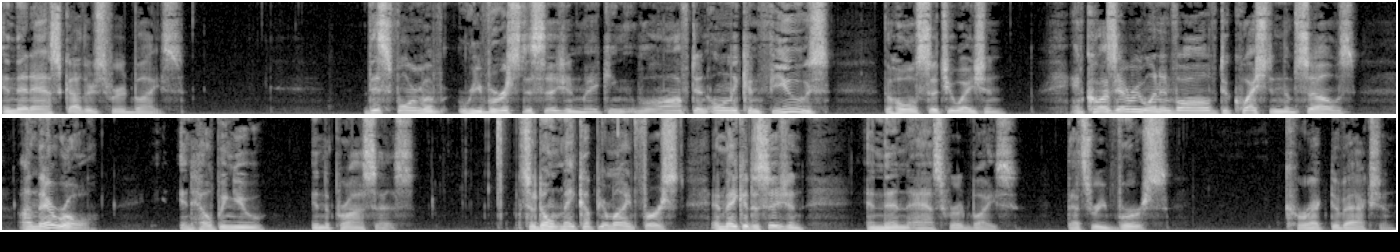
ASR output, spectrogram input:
and then ask others for advice. This form of reverse decision making will often only confuse the whole situation and cause everyone involved to question themselves on their role in helping you in the process. So don't make up your mind first and make a decision and then ask for advice. That's reverse corrective action.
